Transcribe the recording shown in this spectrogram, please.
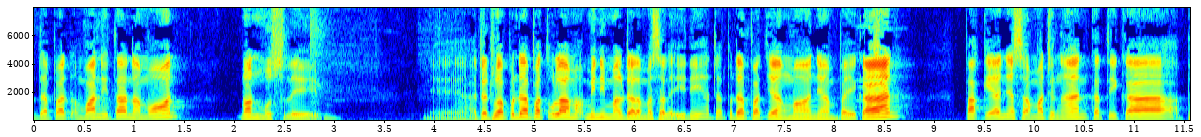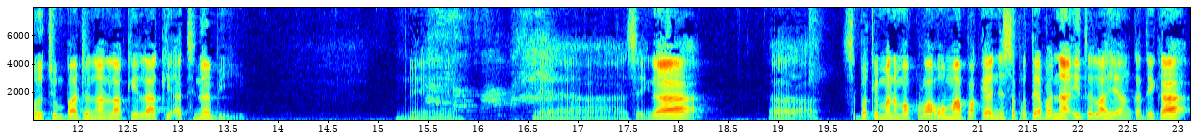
dapat wanita namun non muslim. Ini, ada dua pendapat ulama minimal dalam masalah ini. Ada pendapat yang menyampaikan pakaiannya sama dengan ketika berjumpa dengan laki-laki ajnabi. Nih. Ya, sehingga uh, sebagaimana mau keluar rumah pakaiannya seperti apa? Nah, itulah yang ketika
